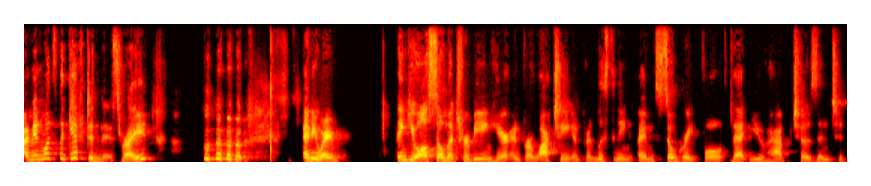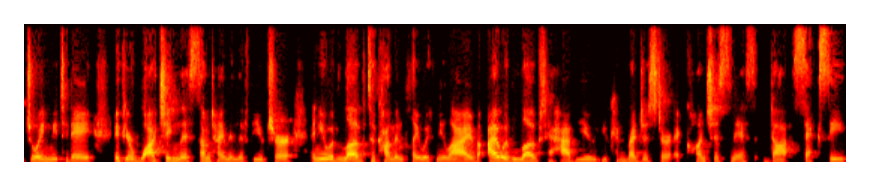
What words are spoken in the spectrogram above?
I mean, what's the gift in this, right? anyway, Thank you all so much for being here and for watching and for listening. I'm so grateful that you have chosen to join me today. If you're watching this sometime in the future and you would love to come and play with me live, I would love to have you. You can register at consciousness.sexy.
